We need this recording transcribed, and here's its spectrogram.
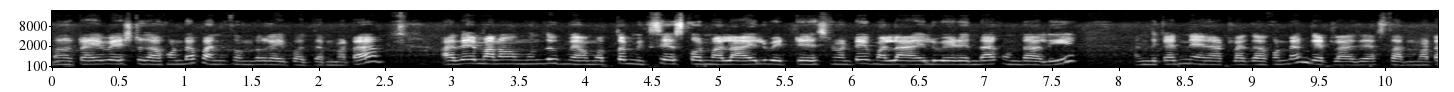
మనకు టైం వేస్ట్ కాకుండా పని తొందరగా అయిపోద్ది అనమాట అదే మనం ముందు మొత్తం మిక్స్ చేసుకొని మళ్ళీ ఆయిల్ పెట్టేసినట్టే మళ్ళీ ఆయిల్ వేడిన దాకా ఉండాలి. అందుకని నేను అట్లా కాకుండా ఇంకెట్లా చేస్తాను అనమాట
